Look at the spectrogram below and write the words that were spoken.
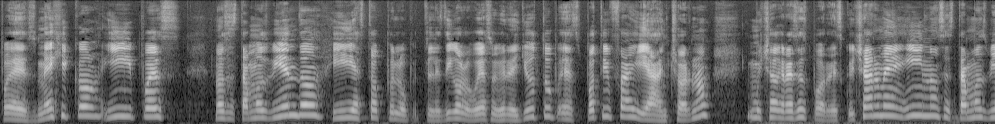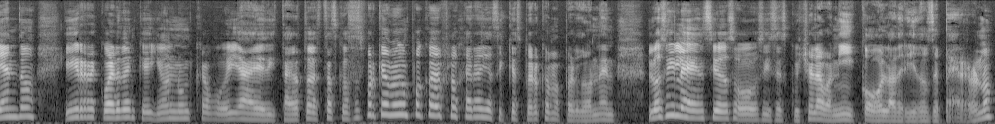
pues México y pues nos estamos viendo y esto pues lo, les digo lo voy a subir a YouTube, Spotify y Anchor, ¿no? Muchas gracias por escucharme y nos estamos viendo y recuerden que yo nunca voy a editar todas estas cosas porque me da un poco de flojera y así que espero que me perdonen los silencios o si se escucha el abanico o ladridos de perro, ¿no?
